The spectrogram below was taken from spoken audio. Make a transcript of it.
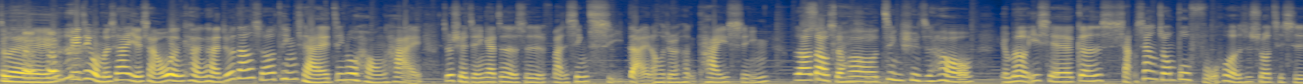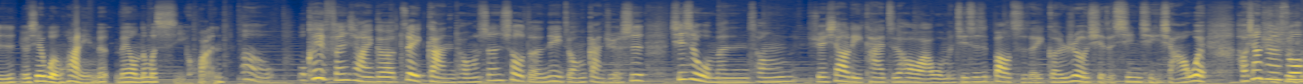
对，毕竟我们现在也想问看看，就是当时候听起来进入红海，就学姐应该真的是满心期待，然后觉得很开心。不知道到时候进去之后有没有一些跟想象中不符，或者是说其实有些文化你没没有那么喜欢。嗯，我可以分享一个最感同身受的那种感觉是，其实我们从学校离开之后啊，我们其实是抱持着一个热血的心情，想要为，好像觉得说，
